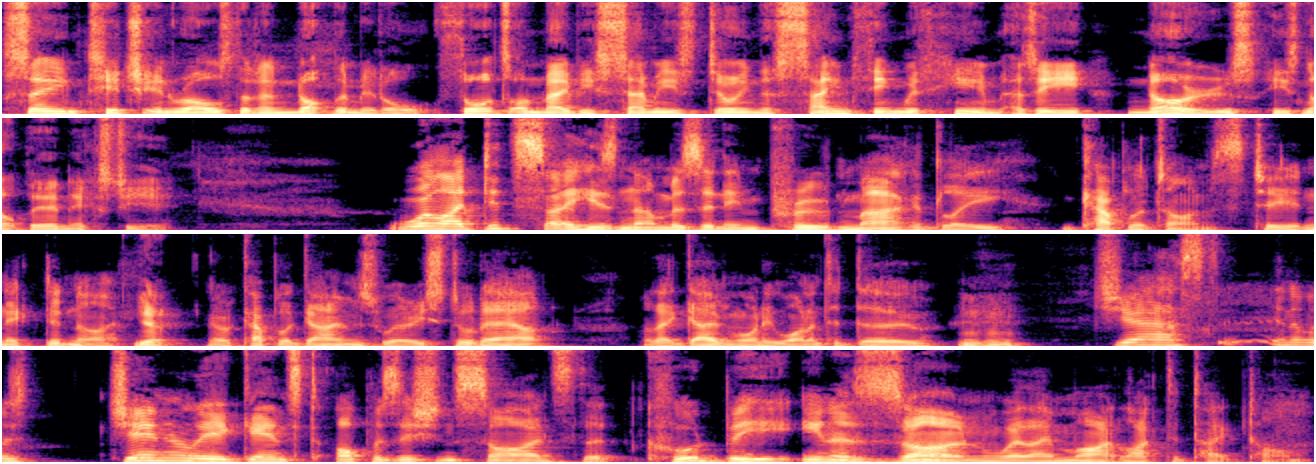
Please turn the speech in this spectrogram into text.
Seeing Titch in roles that are not the middle, thoughts on maybe Sammy's doing the same thing with him as he knows he's not there next year? Well, I did say his numbers had improved markedly a couple of times to you, Nick, didn't I? Yeah. There were a couple of games where he stood out, or they gave him what he wanted to do. Mm-hmm. Just, and it was generally against opposition sides that could be in a zone where they might like to take Tom.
